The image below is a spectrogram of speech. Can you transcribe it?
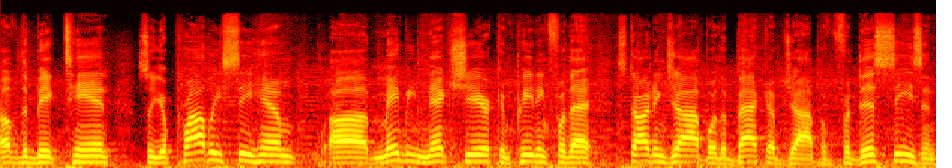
of the Big Ten. So you'll probably see him uh, maybe next year competing for that starting job or the backup job. But for this season,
